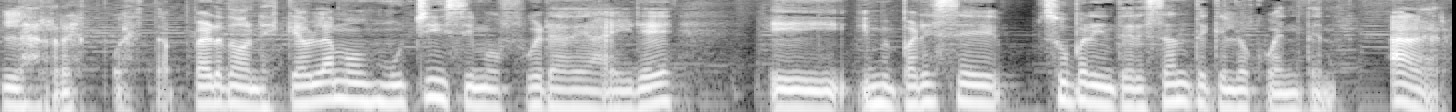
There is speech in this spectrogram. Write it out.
la respuesta. Perdón, es que hablamos muchísimo fuera de aire y, me parece súper interesante que lo cuenten. A ver,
